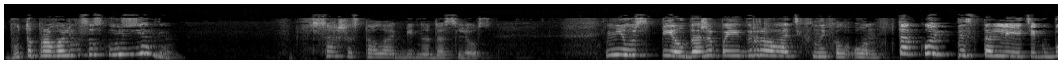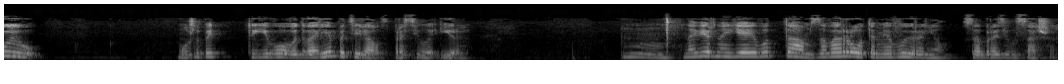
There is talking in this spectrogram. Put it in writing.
будто провалился сквозь землю. Саше стало обидно до слез. «Не успел даже поиграть!» — хныкал он. «Такой пистолетик был!» «Может быть, ты его во дворе потерял?» — спросила Ира. «Наверное, я его там, за воротами, выронил», — сообразил Саша.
